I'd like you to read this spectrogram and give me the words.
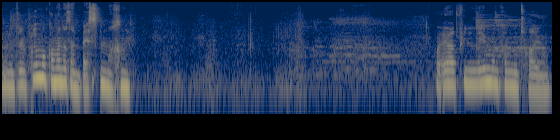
Mit El Primo kann man das am besten machen. Er hat viel Leben und kann gut heilen.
